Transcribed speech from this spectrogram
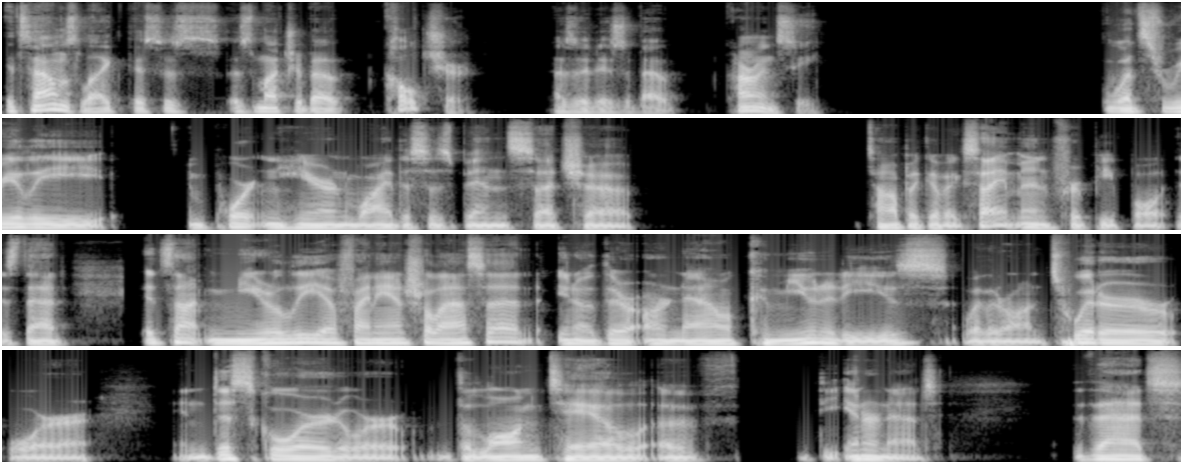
It sounds like this is as much about culture as it is about currency. What's really important here and why this has been such a topic of excitement for people is that it's not merely a financial asset. You know, there are now communities, whether on Twitter or in Discord or the long tail of the internet that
